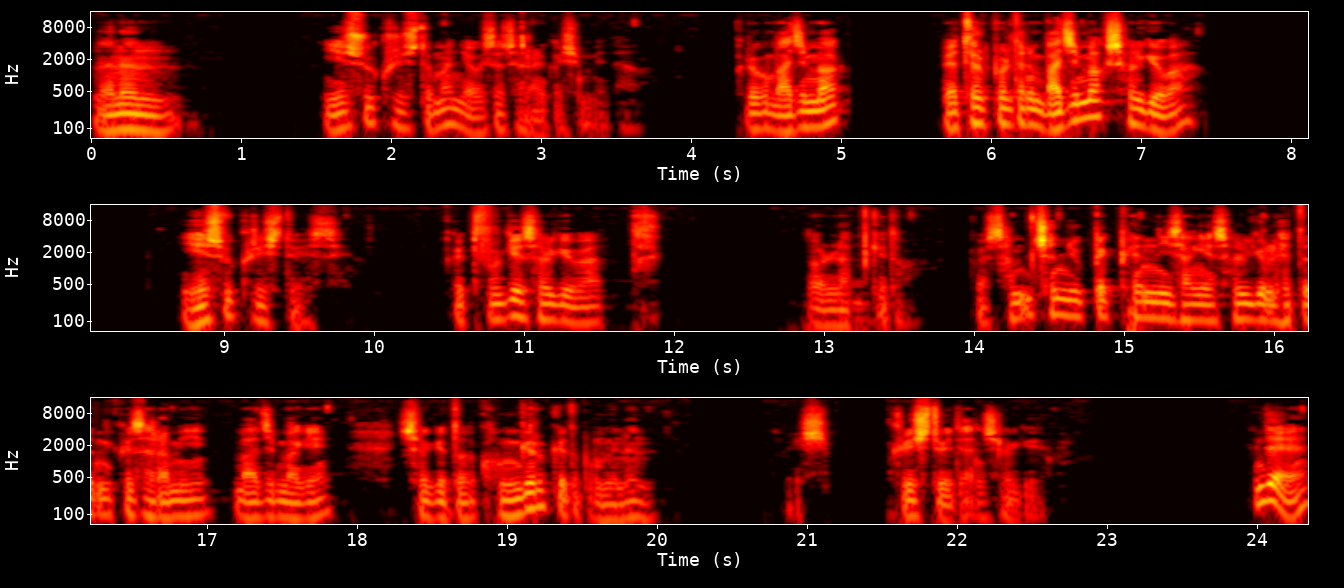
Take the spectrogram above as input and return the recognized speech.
나는 예수 그리스도만 여기서 전할 것입니다. 그리고 마지막 메트로폴리탄의 마지막 설교가 예수 그리스도였어요. 그 두 개 설교가 탁 놀랍게도 3,600편 그 이상의 설교를 했던 그 사람이 마지막에 설교도 공교롭게도 보면은 그리스도에 대한 설교예요. 근데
